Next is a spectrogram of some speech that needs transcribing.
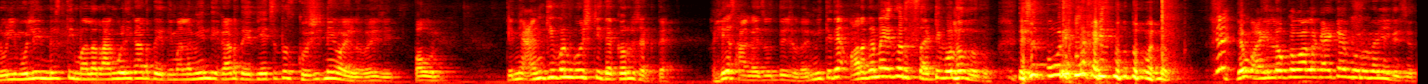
मुली मुली नुसती मला रांगोळी काढता येते मला मेहंदी काढता येते याच्यातच खुशी नाही व्हायला पाहिजे. पाहून. त्यांनी आणखी पण गोष्टी त्या करू शकत्या. हे सांगायचा उद्देश होता. आणि मी तिथे ऑर्गनायझरसाठी साठी बोलत होतो. त्याच्यात पोरीला काहीच नव्हतं म्हणत. ते वाई लोक मला काय काय बोलून राहिले त्याच्यात.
